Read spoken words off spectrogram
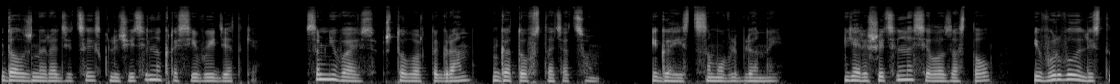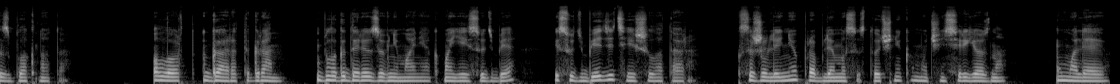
должны родиться исключительно красивые детки — Сомневаюсь, что лорд Эгран готов стать отцом. Эгоист самовлюбленный. Я решительно села за стол и вырвала лист из блокнота. «Лорд Гаррет Эгран, благодарю за внимание к моей судьбе и судьбе детей Шилатара. К сожалению, проблема с источником очень серьезна. Умоляю,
